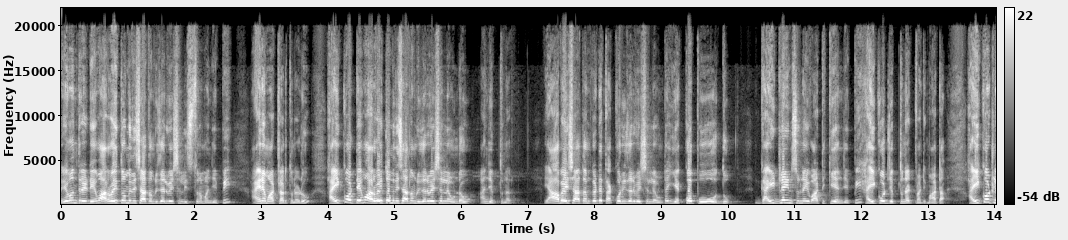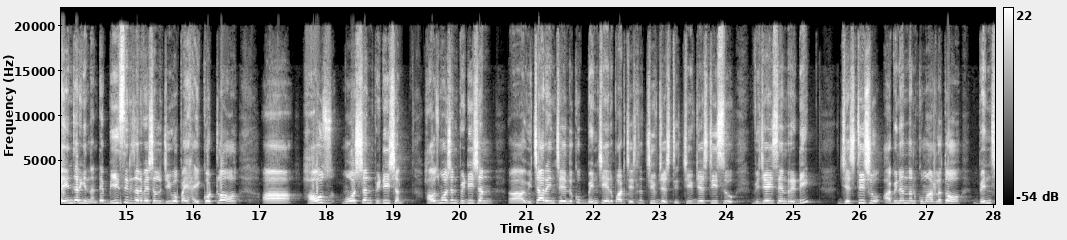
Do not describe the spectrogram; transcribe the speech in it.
రేవంత్ రెడ్డి ఏమో అరవై తొమ్మిది శాతం రిజర్వేషన్లు ఇస్తున్నామని చెప్పి ఆయన మాట్లాడుతున్నాడు. హైకోర్టు ఏమో అరవై తొమ్మిది శాతం రిజర్వేషన్లే ఉండవు అని చెప్తున్నారు. యాభై శాతం కంటే తక్కువ రిజర్వేషన్లే ఉంటాయి ఎక్కువ పోవద్దు. గైడ్ లైన్స్ ఉన్నాయి వాటికి అని చెప్పి హైకోర్టు చెప్తున్నటువంటి మాట. హైకోర్టులో ఏం జరిగిందంటే బీసీ రిజర్వేషన్ల జీవోపై హైకోర్టులో house motion petition house motion petition విచారించేందుకు బెంచ్ ఏర్పాటు చేసిన chief justice chief justice Vijaysen Reddy justice Abhinandan కుమార్లతో బెంచ్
